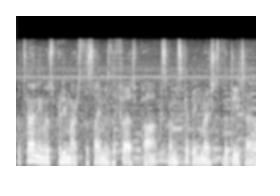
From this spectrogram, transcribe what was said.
The turning was pretty much the same as the first part, so I'm skipping most of the detail.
